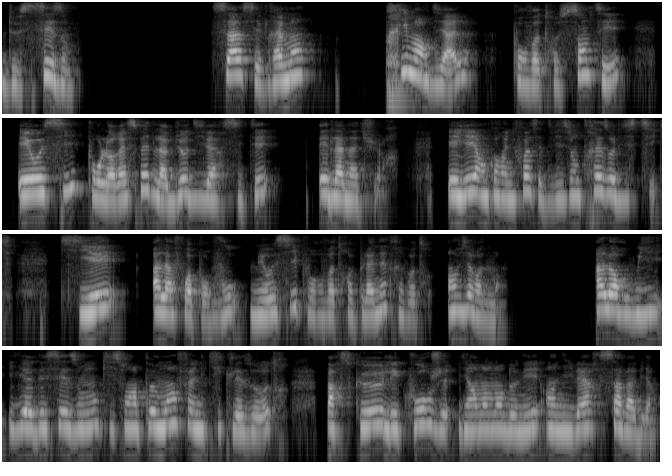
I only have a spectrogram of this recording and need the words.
de saison. Ça, c'est vraiment primordial pour votre santé et aussi pour le respect de la biodiversité et de la nature. Ayez encore une fois cette vision très holistique qui est à la fois pour vous, mais aussi pour votre planète et votre environnement. Alors oui, il y a des saisons qui sont un peu moins funky que les autres, parce que les courges, il y a un moment donné, en hiver, ça va bien.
